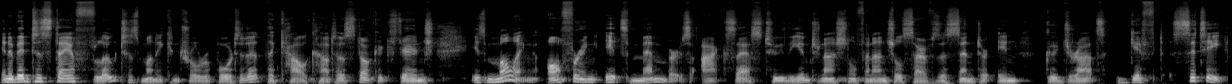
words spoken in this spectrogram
in a bid to stay afloat, as Money Control reported it. The Calcutta Stock Exchange is mulling offering its members access to the International Financial Services Centre in Gujarat's Gift City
